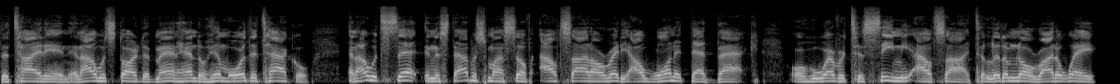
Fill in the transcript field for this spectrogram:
the tight end and I would start to manhandle him or the tackle. And I would set and establish myself outside already. I wanted that back or whoever to see me outside, to let them know right away,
